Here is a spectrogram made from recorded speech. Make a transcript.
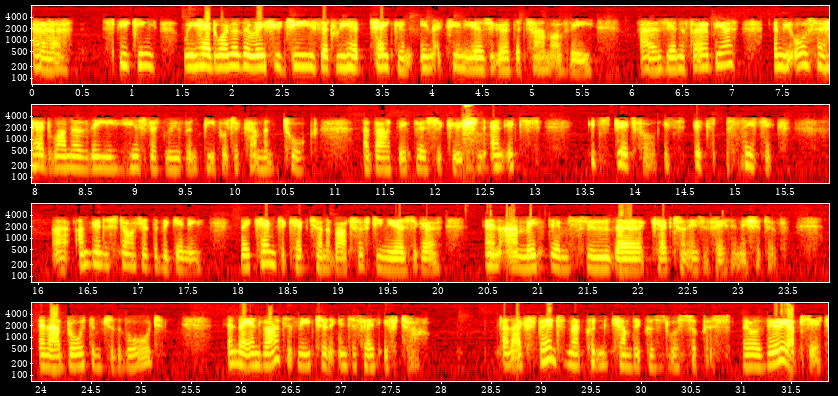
uh, speaking. We had one of the refugees that we had taken in 10 years ago at the time of the uh, xenophobia, and we also had one of the Hizmet movement people to come and talk about their persecution. And it's it's dreadful. It's it's pathetic. Uh, I'm going to start at the beginning. They came to Cape Town about 15 years ago, and I met them through the Cape Town Interfaith Initiative, and I brought them to the board, and they invited me to an interfaith iftar. And I explained to them I couldn't come because it was Sukkot. They were very upset.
